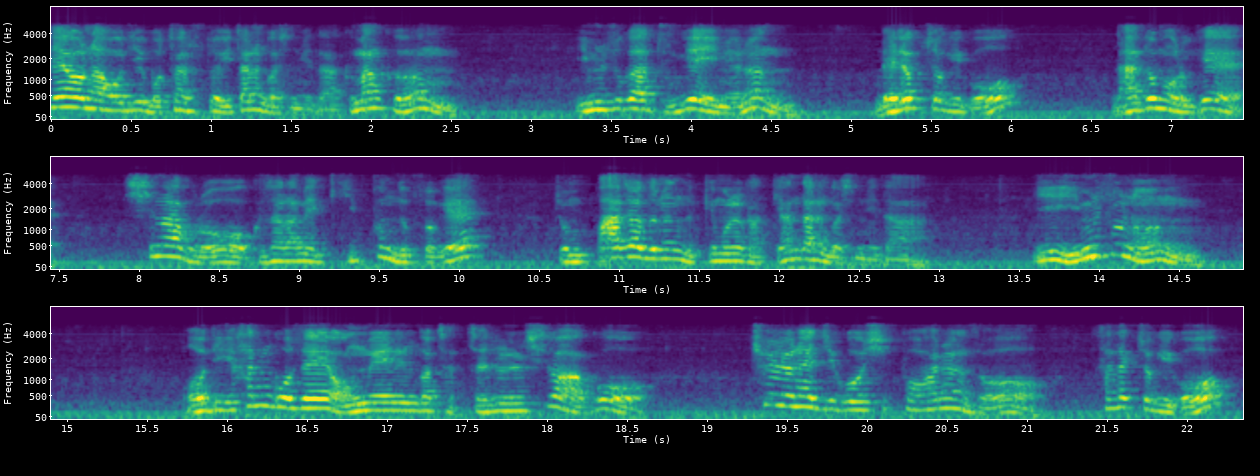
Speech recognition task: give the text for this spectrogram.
헤어나오지 못할 수도 있다는 것입니다. 그만큼 임수가 두 개이면은 매력적이고 나도 모르게 신압으로 그 사람의 깊은 늪 속에 좀 빠져드는 느낌을 갖게 한다는 것입니다. 이 임수는 어디 한 곳에 얽매이는 것 자체를 싫어하고 초연해지고 싶어 하면서 사색적이고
